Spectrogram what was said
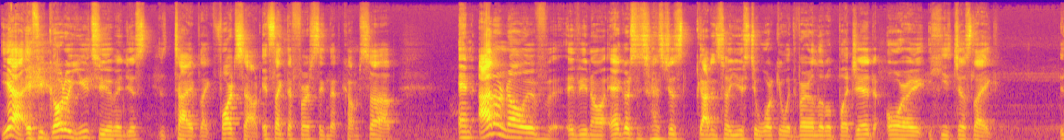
Yeah, if you go to YouTube and just type like fart sound, it's like the first thing that comes up. And I don't know if if you know Eggers has just gotten so used to working with very little budget, or he's just like he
